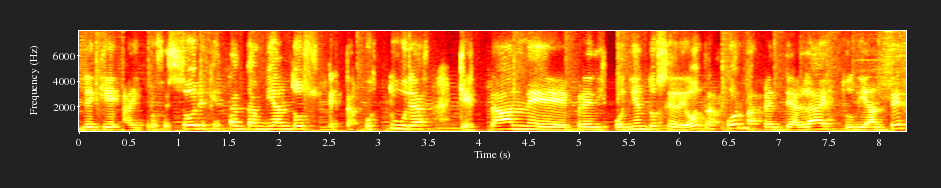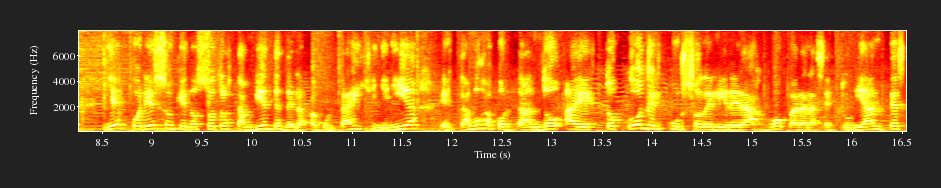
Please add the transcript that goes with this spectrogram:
de que hay profesores que están cambiando estas posturas, que están eh, predisponiéndose de otra forma frente a la estudiante y es por eso que nosotros también desde la Facultad de Ingeniería estamos aportando a esto con el curso de liderazgo para las estudiantes.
